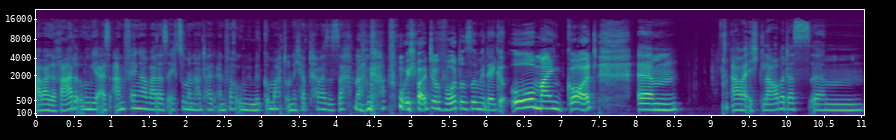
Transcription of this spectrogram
Aber gerade irgendwie als Anfänger war das echt so, man hat halt einfach irgendwie mitgemacht und ich habe teilweise Sachen angehabt, wo ich heute Fotos so mir denke, oh mein Gott. Ähm, aber ich glaube, dass ähm,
